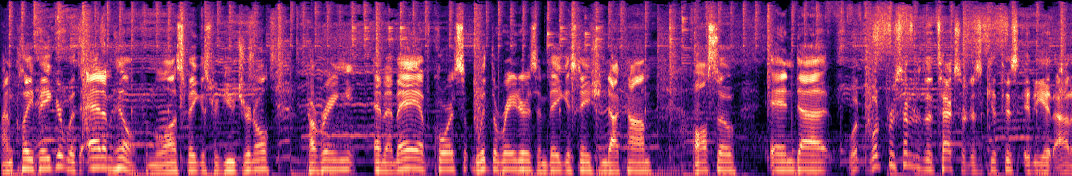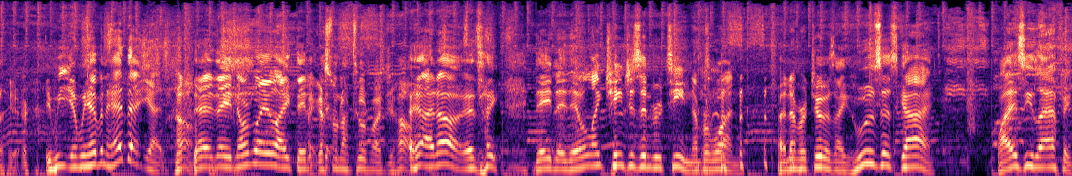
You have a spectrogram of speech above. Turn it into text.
I'm Clay Baker with Adam Hill from the Las Vegas Review Journal, covering MMA, of course, with the Raiders and VegasNation.com. Also, and uh, What what percentage of the texts are just get this idiot out of here? we, we haven't had that yet. Oh. They, they normally like they I guess I'm not doing my job. Yeah, I know. It's like they they they don't like changes in routine. Number one, uh, number two is like, who is this guy? Why is he laughing?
